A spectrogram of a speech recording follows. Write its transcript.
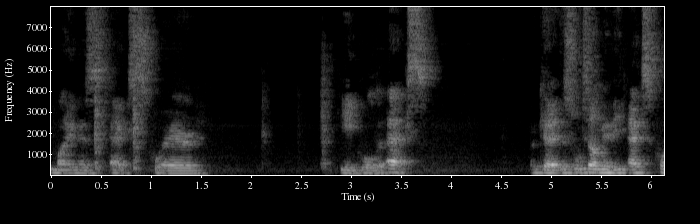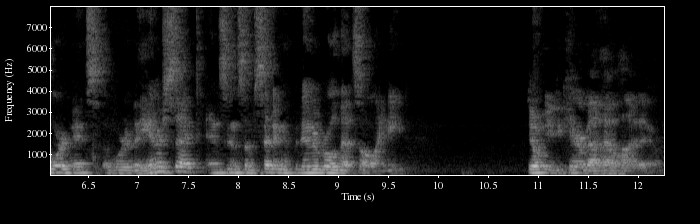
minus x squared equal to x. Okay, this will tell me the x coordinates of where they intersect, and since I'm setting up an integral, that's all I need. Don't need to care about how high they are.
